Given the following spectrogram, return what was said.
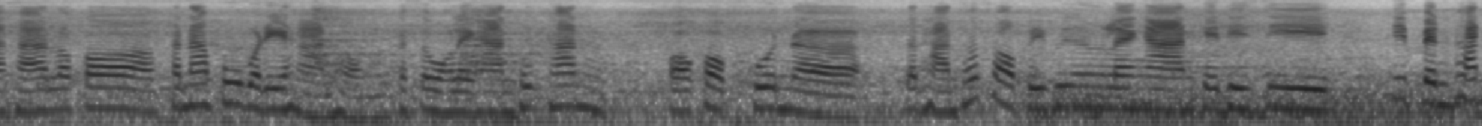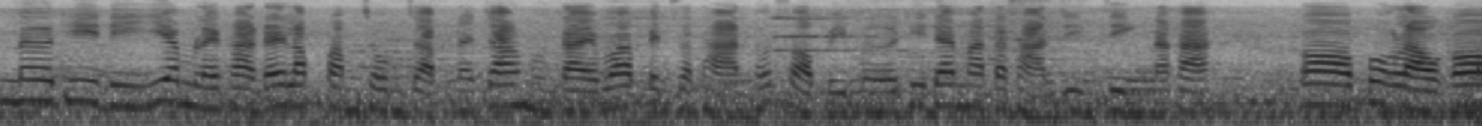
นะคะ แล้วก็คณะผู้บริหารของกระทรวงแรงงานทุกท่าน ขอขอบคุณสถานทดสอบฝีมือแรงงาน KTC ที่เป็นพาร์ทเนอร์ที่ดีเยี่ยมเลยค่ะ ได้รับความชมจากนายจ้างหุนใดว่าเป็นสถานทดสอบฝีมือที่ได้มาตรฐานจริง ๆนะคะ ก็พวกเราก็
